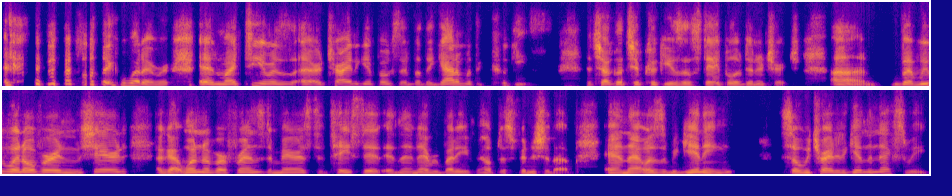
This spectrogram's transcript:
like, whatever. And my team is uh, are trying to get folks, in, but they got them with the cookies the chocolate chip cookie is a staple of dinner church. Um, but we went over and shared. I got one of our friends, Damaris, to taste it, and then everybody helped us finish it up. And that was the beginning. So we tried it again the next week.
